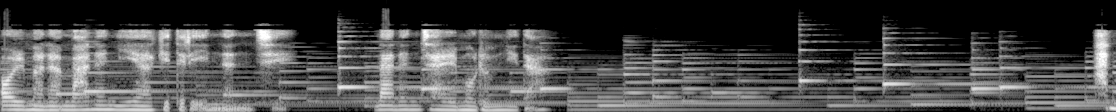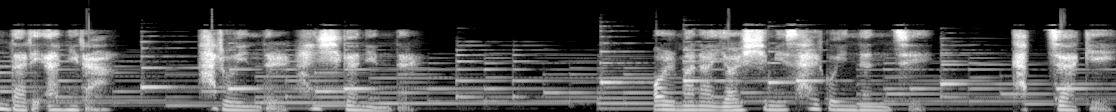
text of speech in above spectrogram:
얼마나 많은 이야기들이 있는지 나는 잘 모릅니다. 한 달이 아니라 하루인들, 한 시간인들, 얼마나 열심히 살고 있는지 갑자기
